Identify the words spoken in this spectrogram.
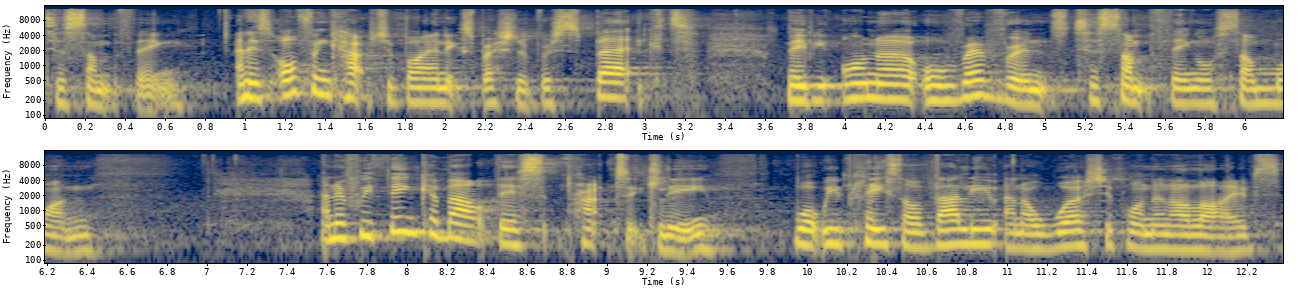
to something. And it's often captured by an expression of respect, maybe honor or reverence to something or someone. And if we think about this practically, what we place our value and our worship on in our lives,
